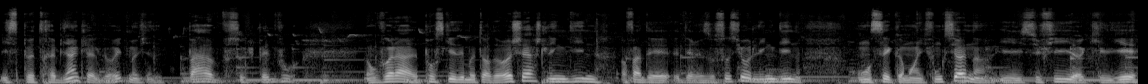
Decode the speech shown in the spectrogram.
Il se peut très bien que l'algorithme ne vienne pas s'occuper de vous. Donc voilà, pour ce qui est des moteurs de recherche, LinkedIn, enfin des, réseaux sociaux, LinkedIn, on sait comment il fonctionne. Il suffit euh, qu'il y ait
